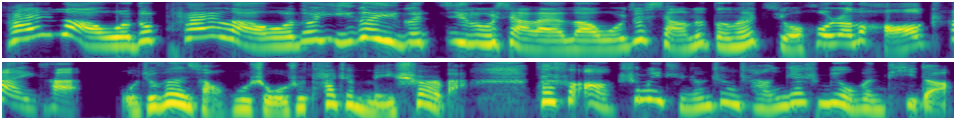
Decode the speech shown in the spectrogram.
拍了，我都拍了，我都一个一个记录下来的。我就想着等他酒后让他好好看一看。我就问小护士，我说他这没事儿吧？他说啊，生命体征正常，应该是没有问题的。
